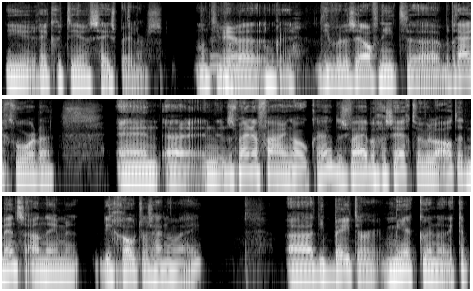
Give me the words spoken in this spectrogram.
die recruteren C-spelers. Want die, Ja, willen, die willen zelf niet bedreigd worden. En, en dat is mijn ervaring ook. Hè? Dus wij hebben gezegd, we willen altijd mensen aannemen die groter zijn dan wij. Eh, die beter, meer kunnen. Ik heb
